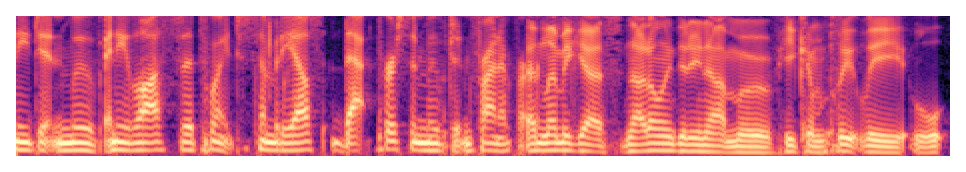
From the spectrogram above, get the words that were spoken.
and he didn't move, and he lost the point to somebody else. That person moved in front of her. And let me guess, not only did he not move, he completely l-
